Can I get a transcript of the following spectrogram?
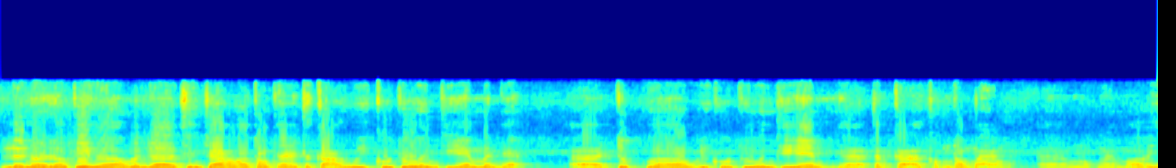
lời nói đầu tiên ờ, mình ờ, xin chào toàn thể tất cả quý cô chú anh chị em mình nha. À, chúc ờ, quý cô chú anh chị em và tất cả cộng đồng mạng à, một ngày mới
